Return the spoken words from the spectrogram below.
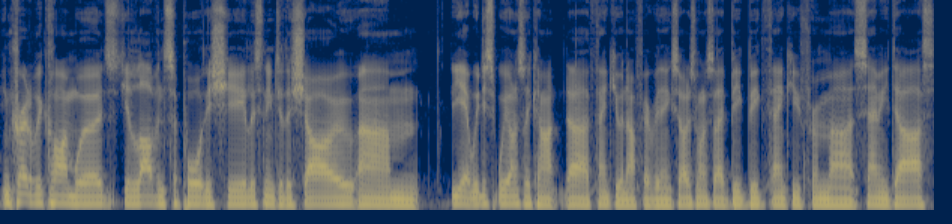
incredibly kind words, your love and support this year, listening to the show. Um, yeah, we just we honestly can't uh, thank you enough for everything. So I just want to say a big, big thank you from uh, Sammy Das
